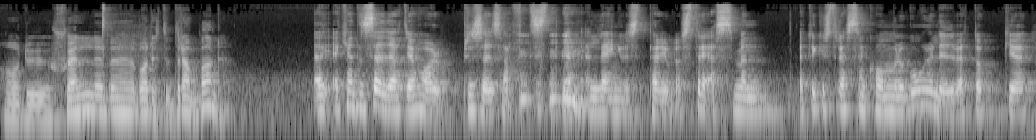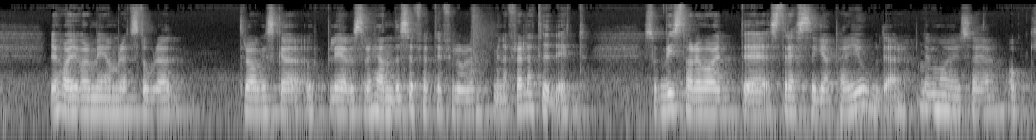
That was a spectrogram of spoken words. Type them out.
Har du själv eh, varit drabbad? Jag, kan inte säga att jag har precis haft en, längre period av stress, men jag tycker stressen kommer och går i livet och eh, jag har ju varit med om rätt stora tragiska upplevelser och händelser för att jag förlorade mina föräldrar tidigt. Så visst har det varit eh, stressiga perioder, det må jag ju säga. Och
